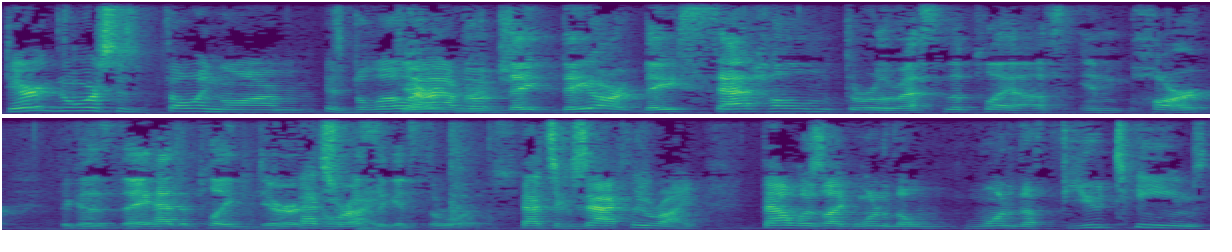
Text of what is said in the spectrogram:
Derek Norris's throwing arm is below Derek Nor- average. they they are they sat home through the rest of the playoffs in part because they had to play Derek That's Norris right. against the Royals. That's exactly right. That was like one of the one of the few teams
